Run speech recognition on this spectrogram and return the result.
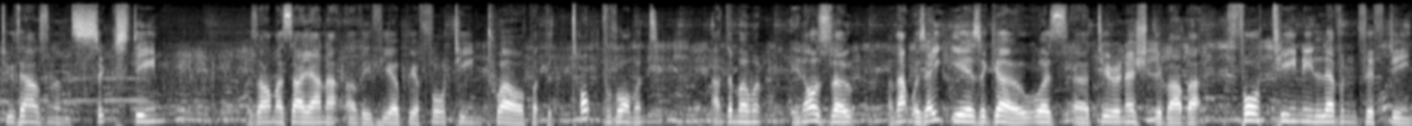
2016, was Almaz Ayana of Ethiopia, 14-12. But the top performance at the moment in Oslo, and that was eight years ago, was uh, Tirunesh Dibaba, 14-11-15.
